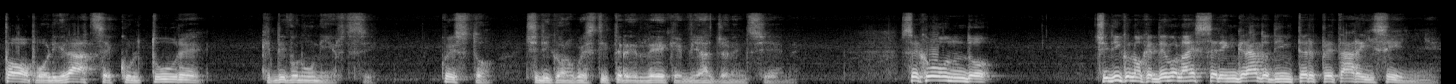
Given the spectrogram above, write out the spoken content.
popoli, razze e culture che devono unirsi. Questo ci dicono questi tre re che viaggiano insieme. Secondo, ci dicono che devono essere in grado di interpretare i segni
